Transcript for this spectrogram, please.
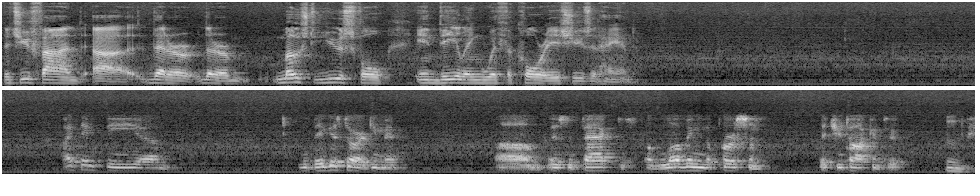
that you find uh, that are that are most useful in dealing with the core issues at hand? I think the um, the biggest argument um, is the fact of loving the person that you're talking to. Mm.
